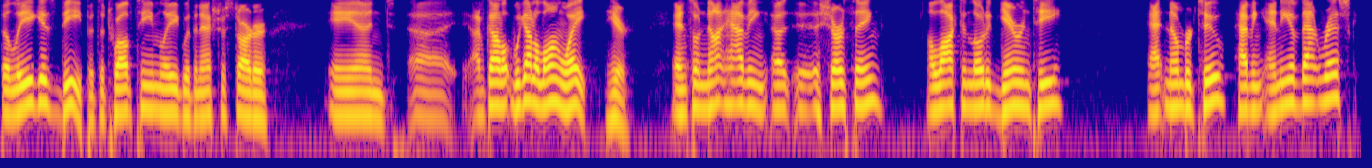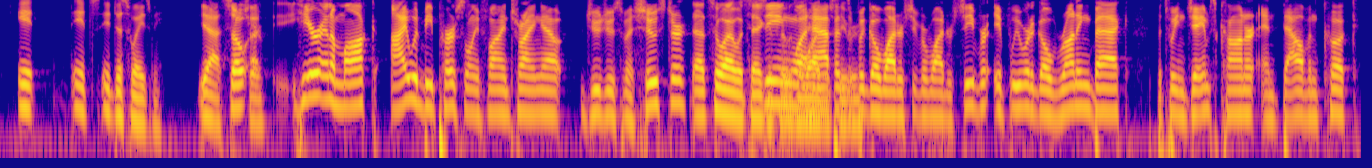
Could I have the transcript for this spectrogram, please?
The league is deep. It's a 12 team league with an extra starter, and uh, I've got we got a long wait here, and so not having a, a sure thing, a locked and loaded guarantee at number two, having any of that risk, it it's it dissuades me. Yeah. So uh, here in a mock, I would be personally fine trying out Juju Smith Schuster. that's who I would take. if it seeing was a what wide happens receiver. if we go wide receiver, wide receiver. If we were to go running back between James Conner and Dalvin Cook,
